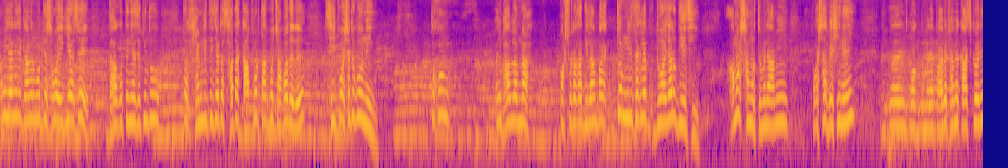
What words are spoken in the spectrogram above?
আমি জানি যে গ্রামের মধ্যে সবাই এগিয়ে আসে, দাহ করতে নিয়ে আসে, কিন্তু তার ফ্যামিলিতে যে একটা সাদা কাপড় তারপর চাপা দেবে, সেই পয়সাটুকুও নেই। তখন আমি ভাবলাম, না, পাঁচশো টাকা দিলাম বা একদম নিয়ে থাকলে দু হাজারও দিয়েছি। আমার সামর্থ্য মানে আমি পয়সা বেশি নেই মানে প্রাইভেট ফার্মে কাজ করি,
